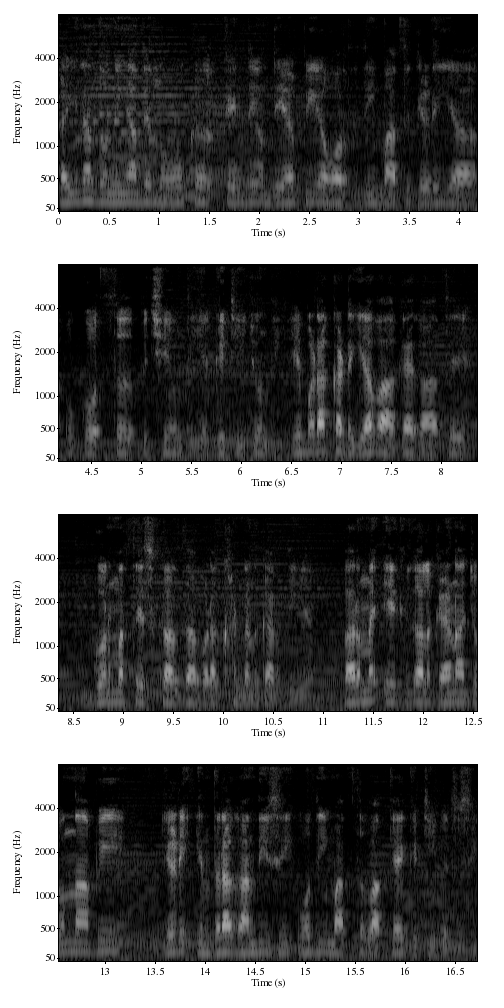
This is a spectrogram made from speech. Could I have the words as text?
ਕਈ ਨਾ ਦੁਨੀਆ ਦੇ ਲੋਕ ਕਹਿੰਦੇ ਹੁੰਦੇ ਆ ਵੀ ਔਰਤ ਦੀ ਮੱਤ ਜਿਹੜੀ ਆ, ਉਹ ਗੁੱਤ ਪਿੱਛੇ ਹੁੰਦੀ ਹੈ ਗਿੱਚੀ ਚ ਹੁੰਦੀ। ਇਹ ਬੜਾ ਘਟੀਆ ਵਾਕ ਹੈਗਾ ਤੇ ਗੁਰਮਤ ਇਸ ਗੱਲ ਦਾ ਬੜਾ ਖੰਡਨ ਕਰਦੀ ਹੈ ਪਰ ਮੈਂ ਇੱਕ ਗੱਲ ਕਹਿਣਾ ਚਾਹੁੰਦਾ ਵੀ ਜਿਹੜੀ ਇੰਦਰਾ ਗਾਂਧੀ ਸੀ, ਉਹਦੀ ਮੱਤ ਵਾਕਿਆ ਗਿੱਚੀ ਵਿੱਚ ਸੀ।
